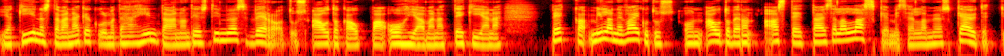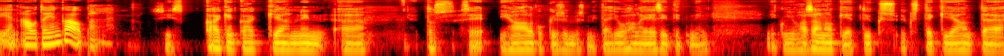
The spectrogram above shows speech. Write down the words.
Ja kiinnostava näkökulma tähän hintaan on tietysti myös verotus autokauppaa ohjaavana tekijänä. Pekka, millainen vaikutus on autoveron asteittaisella laskemisella myös käytettyjen autojen kaupalle? Siis kaiken kaikkiaan, niin äh, tuossa se ihan alkukysymys, mitä Juhalle esitit, niin niin kuin Juha sanoikin, että yksi, yksi tekijä on tämä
